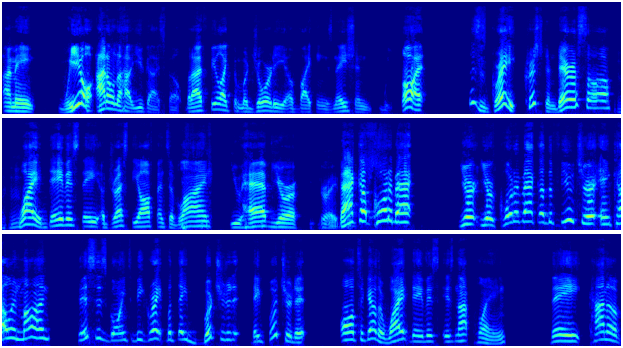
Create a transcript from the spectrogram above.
I mean, we all, I don't know how you guys felt, but I feel like the majority of Vikings Nation, we thought this is great. Christian Darrisaw, mm-hmm. Wyatt Davis, they addressed the offensive line. You have your right. backup quarterback. your your quarterback of the future and Kellen Mond. This is going to be great, but they butchered it. They butchered it altogether. Wyatt Davis is not playing. They kind of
